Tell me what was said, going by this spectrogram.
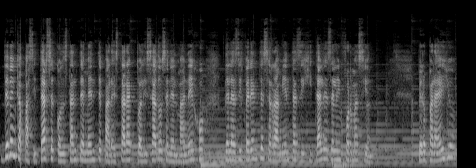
deben capacitarse constantemente para estar actualizados en el manejo de las diferentes herramientas digitales de la información. Pero para ello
